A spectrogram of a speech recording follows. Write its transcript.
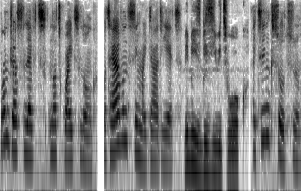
Mom just left not quite long, but I haven't seen my dad yet. Maybe he's busy with work. I think so too.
